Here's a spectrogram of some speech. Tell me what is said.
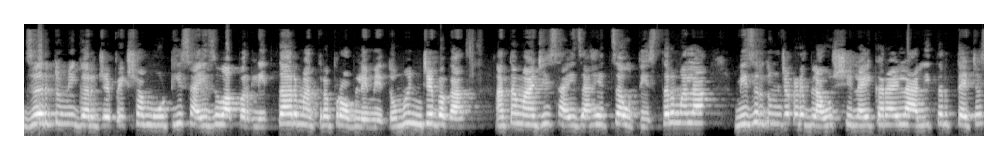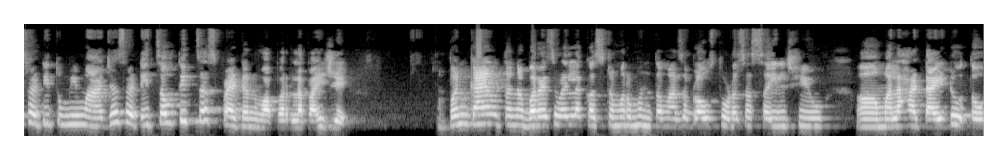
जर तुम्ही गरजेपेक्षा मोठी साईज वापरली तर मात्र प्रॉब्लेम येतो. म्हणजे बघा आता माझी साईज आहे चौतीस. तर मला मी जर तुमच्याकडे ब्लाऊज शिलाई करायला आली तर त्याच्यासाठी तुम्ही माझ्यासाठी चौतीसचाच पॅटर्न वापरला पाहिजे. पण काय होतं ना बऱ्याच वेळेला कस्टमर म्हणतं माझा ब्लाऊज थोडासा सैल शिव मला हा टाईट होतो.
